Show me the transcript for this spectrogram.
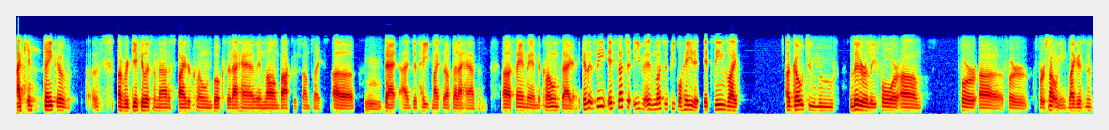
I can think of a, ridiculous amount of spider clone books that I have in long boxes someplace. Uh Mm. that I just hate myself that I have them. uh Sandman: The Clone Saga because it seems it's such a even as much as people hate it, it seems like a go-to move literally for um for uh for for Sony. Like it's just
